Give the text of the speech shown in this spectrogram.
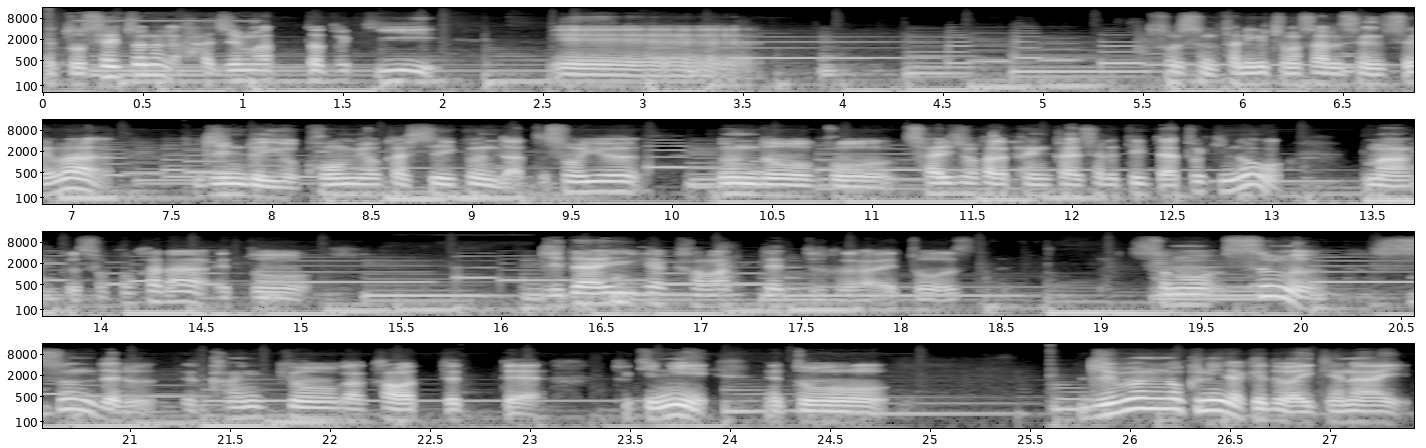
えっと、成長なんか始まった時、えーそうですね、谷口正治先生は人類を巧妙化していくんだって、そういう運動をこう最初から展開されていた時のマーク、そこから、えっと、時代が変わってっていうか、えっと、その住む、住んでる環境が変わってって時に、えっと、自分の国だけではいけない。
